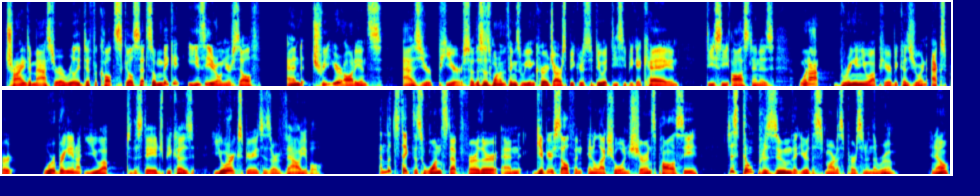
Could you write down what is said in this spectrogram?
trying to master a really difficult skill set. So make it easier on yourself and treat your audience as your peer. So this is one of the things we encourage our speakers to do at DCBKK and DC Austin is we're not bringing you up here because you're an expert. We're bringing you up to the stage because your experiences are valuable. And let's take this one step further and give yourself an intellectual insurance policy. Just don't presume that you're the smartest person in the room. You know,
